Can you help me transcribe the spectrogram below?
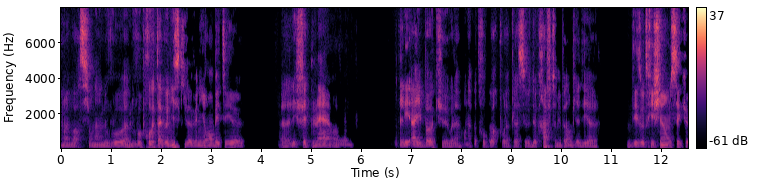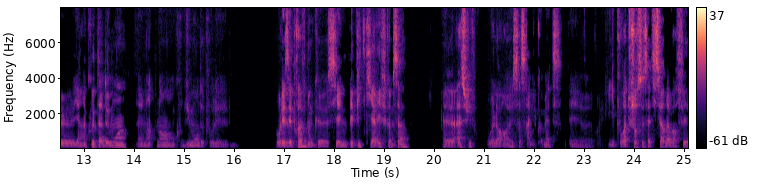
On va voir si on a un nouveau, un nouveau protagoniste qui va venir embêter les Fettner, les Haybock. euh, voilà, on n'a pas trop peur pour la place de Kraft, mais par exemple, il y a des, des Autrichiens. On sait qu'il y a un quota de moins euh, maintenant en Coupe du Monde pour les, épreuves. Donc, euh, s'il y a une pépite qui arrive comme ça, euh, à suivre. Ou alors, ça sera une comète. Il pourra toujours se satisfaire d'avoir fait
